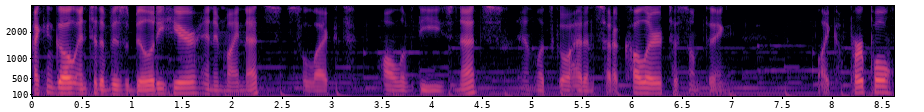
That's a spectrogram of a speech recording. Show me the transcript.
I can go into the visibility here and in my nets select all of these nets and let's go ahead and set a color to something like a purple.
